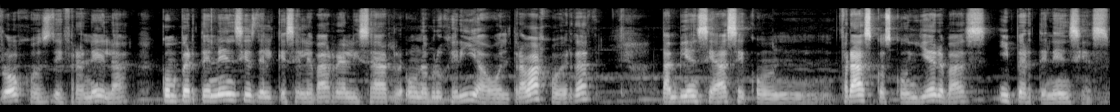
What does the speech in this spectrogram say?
rojos de franela con pertenencias del que se le va a realizar una brujería o el trabajo, ¿verdad? También se hace con frascos con hierbas y pertenencias.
